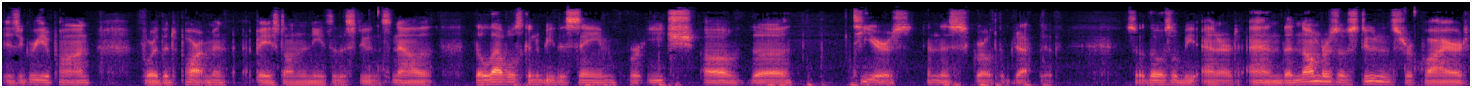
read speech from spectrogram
is agreed upon for the department based on the needs of the students. Now, the level is going to be the same for each of the tiers in this growth objective. So those will be entered. And the numbers of students required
